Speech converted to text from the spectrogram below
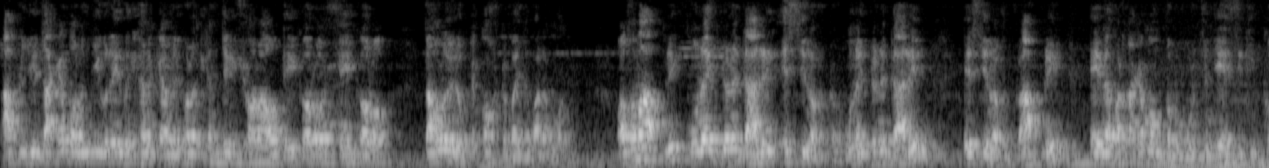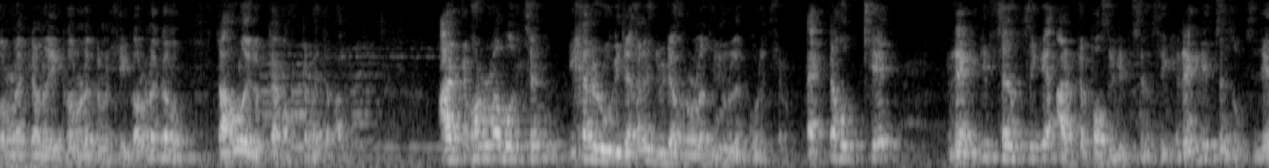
আপনি যদি তাকে বলেন যে, এগুলো এখানে কেন এগুলো? এখান থেকে সরাও, এই করো, সেই করো, তাহলে ওই লোকটা কষ্ট পাইতে পারে মনে। অথবা আপনি কোন একজনের গাড়ির এসি নষ্ট, কোন একজনের গাড়ির এসি নষ্ট আপনি এই ব্যাপারে তাকে মন্তব্য করছেন যে এসি ঠিক করো না কেন, এই করো না কেন, সেই করো না কেন, তাহলে ওই লোকটা কষ্ট পাইতে পারে। আরেকটা ঘটনা বলছেন, এখানে রুগী যেখানে দুইটা ঘটনা তিনি উল্লেখ করেছেন। একটা হচ্ছে নেগেটিভ সেন্স থেকে আরেকটা পজিটিভ সেন্স থেকে নেগেটিভ সেন্স হচ্ছে যে,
